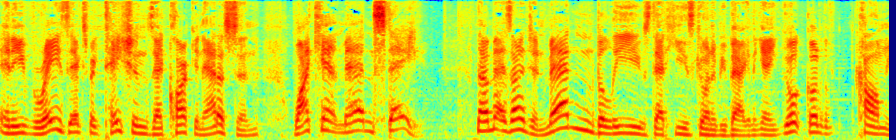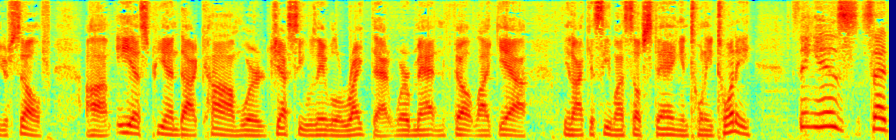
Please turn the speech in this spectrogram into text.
and you've raised the expectations at Clark and Addison, why can't Maddon stay? Now, as I mentioned, Maddon believes that he's going to be back. And again, go go to the column yourself, um, ESPN.com, where Jesse was able to write that, where Maddon felt like, yeah, you know, I can see myself staying in 2020. Thing is, is that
